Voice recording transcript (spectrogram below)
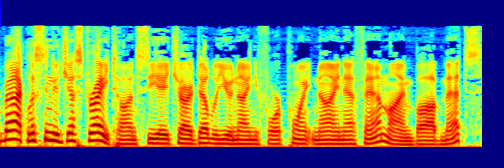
back listening to Just Right on CHRW 94.9 FM. I'm Bob Metz,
